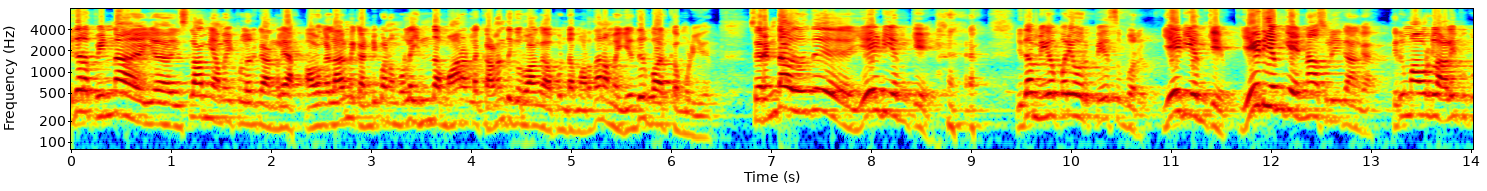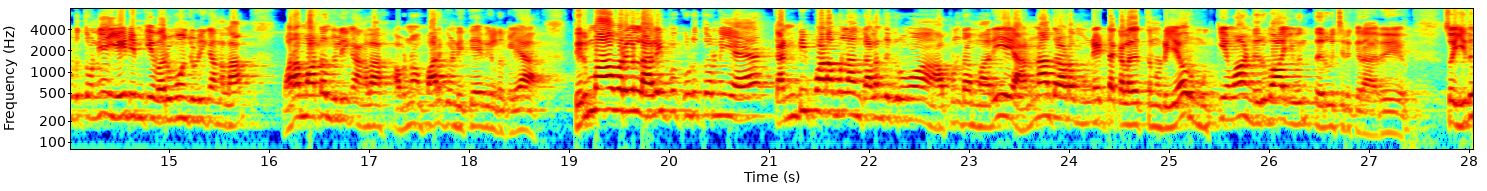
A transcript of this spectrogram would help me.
இதர பின்ன இஸ்லாமிய அமைப்பில் இருக்காங்க இல்லையா? அவங்க எல்லாருமே கண்டிப்பான முறையில் இந்த மாநாட்டில் கலந்துக்குருவாங்க அப்படின்ற மாதிரி தான் நம்ம எதிர்பார்க்க முடியுது. ஸோ ரெண்டாவது வந்து ஏடிஎம்கே இதான் மிகப்பெரிய ஒரு பேசுபொருள். ஏடிஎம்கே ஏடிஎம்கே என்ன சொல்லியிருக்காங்க? திருமாவர்கள் அழைப்பு கொடுத்தோன்னே ஏடிஎம்கே வருவோம்னு சொல்லியிருக்காங்களா? வரமாட்டோம்னு சொல்லியிருக்காங்களா? அப்படின்னா பார்க்க வேண்டிய தேவைகள் இருக்கு இல்லையா? திருமாவர்கள் அழைப்பு கொடுத்தோன்னே கண்டிப்பாக நம்மளாம் கலந்துக்கிறோம் அப்படின்ற மாதிரி அண்ணா திராவிட முன்னேற்ற கழகத்தினுடைய ஒரு முக்கியமான நிர்வாகி வந்து தெரிவிச்சிருக்கிறாரு. ஸோ இது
